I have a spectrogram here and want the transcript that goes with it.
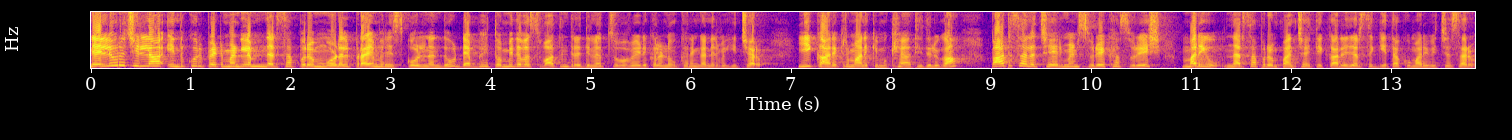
నెల్లూరు జిల్లా ఇందుకూరుపేట మండలం నర్సాపురం మోడల్ ప్రైమరీ స్కూల్ నందు డెబ్బై తొమ్మిదవ స్వాతంత్ర్య దినోత్సవ వేడుకలను ఘనంగా నిర్వహించారు. ఈ కార్యక్రమానికి ముఖ్య అతిథులుగా పాఠశాల చైర్మన్ సురేఖ సురేష్ మరియు నర్సాపురం పంచాయతీ కార్యదర్శి గీతాకుమారి విచ్చేశారు.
